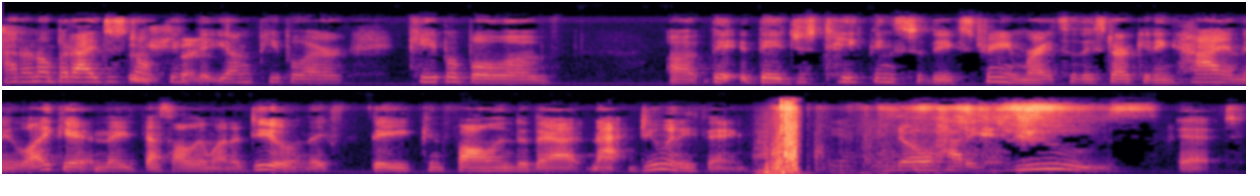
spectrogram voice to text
I don't know, but I just don't think that young people are capable of. Uh, they they just take things to the extreme, right? So they start getting high and they like it, and they that's all they want to do, and they they can fall into that not do anything. They have to know how to use it.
